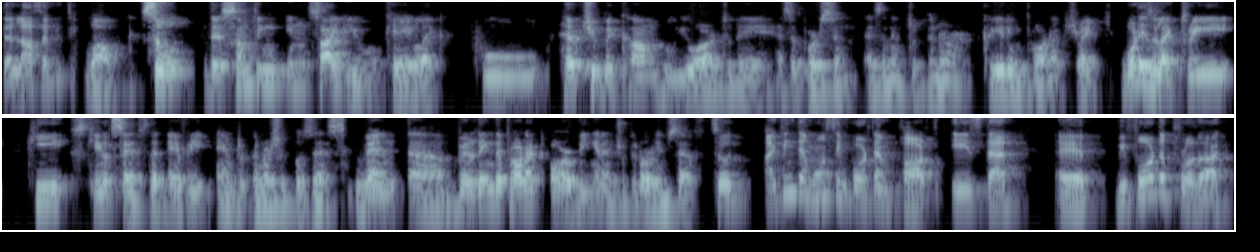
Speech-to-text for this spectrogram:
they lost everything. Wow. So there's something inside you okay like who helped you become who you are today as a person, as an entrepreneur, creating products, right? What is it like three key skill sets that every entrepreneur should possess when uh, building the product or being an entrepreneur himself? So I think the most important part is that uh, before the product,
